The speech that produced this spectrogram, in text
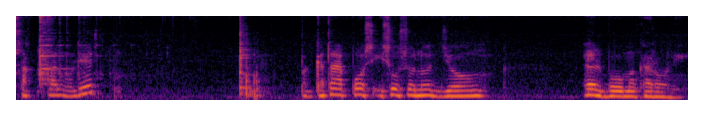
takpan ulit. Pagkatapos isusunod yung elbow macaroni.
